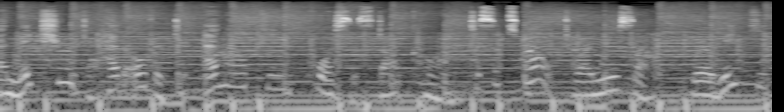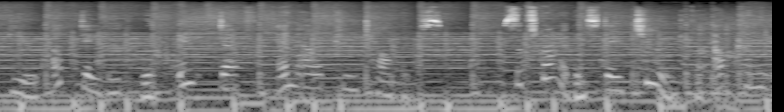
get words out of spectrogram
and make sure to head over to NLPcourses.com to subscribe to our newsletter where we keep you updated with in-depth NLP topics. Subscribe and stay tuned for upcoming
